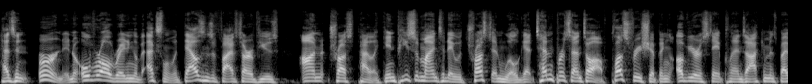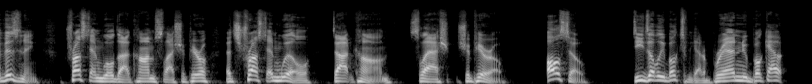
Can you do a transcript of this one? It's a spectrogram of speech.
has an earned an overall rating of excellent with thousands of five star reviews on Trustpilot. Gain peace of mind today with Trust and Will. Get 10% off plus free shipping of your estate plan documents by visiting trustandwill.com slash Shapiro. That's trustandwill.com slash Shapiro. Also, DW Books, we got a brand new book out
